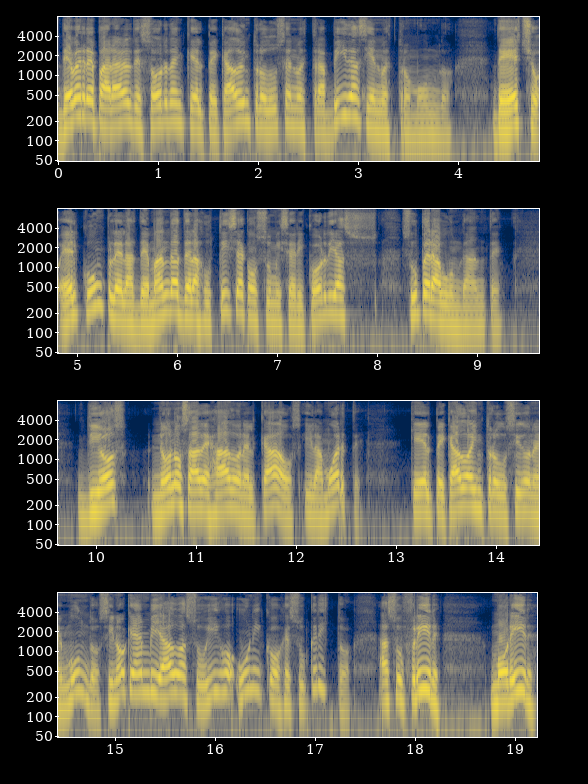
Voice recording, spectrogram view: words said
debe reparar el desorden que el pecado introduce en nuestras vidas y en nuestro mundo. De hecho, Él cumple las demandas de la justicia con su misericordia superabundante. Dios no nos ha dejado en el caos y la muerte que el pecado ha introducido en el mundo, sino que ha enviado a su Hijo único, Jesucristo, a sufrir, morir,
